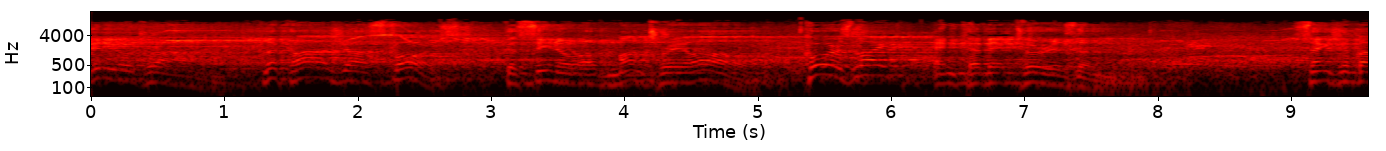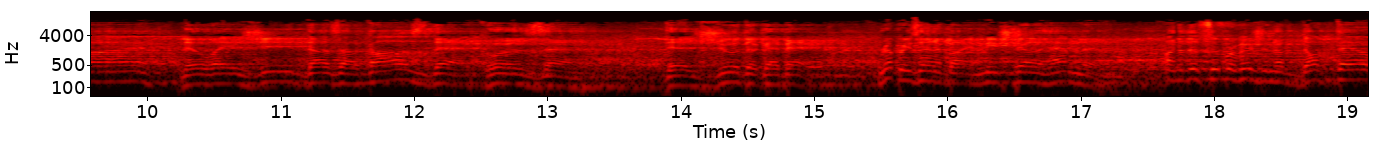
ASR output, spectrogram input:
Videotron, La Caja Sports, Casino of Montreal, Coors Light, and Quebec Tourism. Sanctioned by le Régie des Arcases des Cours des Jeux de Québec. Represented by Michel Hamlin, under the supervision of Dr.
